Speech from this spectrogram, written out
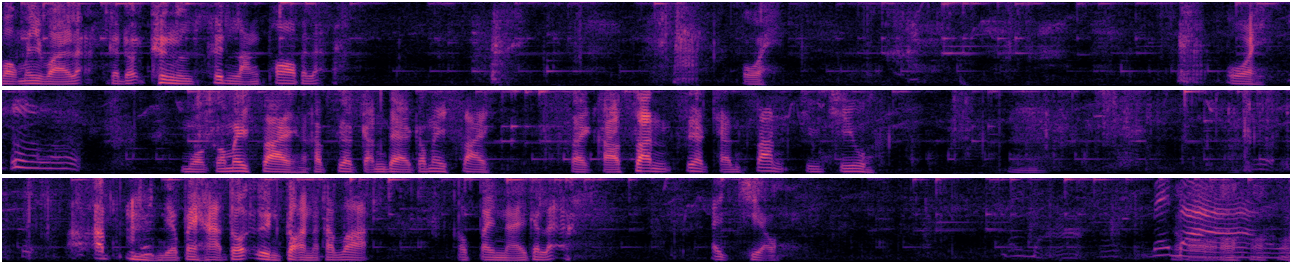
บอกไม่ไหวแล้วกระโดดขึ้นขึ้นหลังพ่อไปแล้วโอ้ย โอ้ย หมวกก็ไม่ใส่นะครับ เสื้อกันแดดก็ไม่ใส่ ใส่ขาสั้น เสื้อแขนสั้น ชิวๆอืมอะเดี๋ยวไปหาตัวอื่นก่อนนะครับว่าเขาไปไหนกันแล้ว ไอ้เขียวบ๊ายบายอ๋ออ๋ออ๋อ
